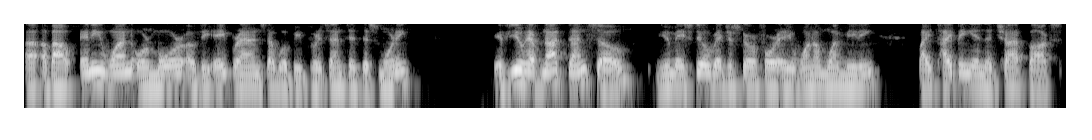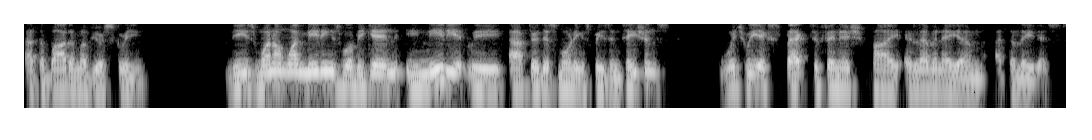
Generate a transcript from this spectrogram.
uh, about any one or more of the eight brands that will be presented this morning. If you have not done so, you may still register for a one-on-one meeting by typing in the chat box at the bottom of your screen. These one-on-one meetings will begin immediately after this morning's presentations which we expect to finish by 11 a.m. at the latest.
